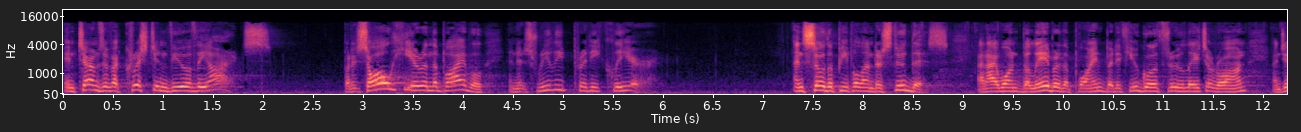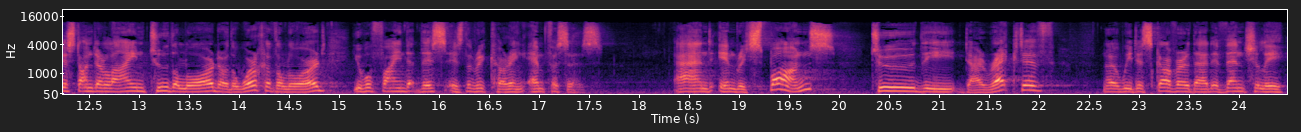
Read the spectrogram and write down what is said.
in terms of a Christian view of the arts. But it's all here in the Bible, and it's really pretty clear. And so the people understood this. And I won't belabor the point, but if you go through later on and just underline to the Lord or the work of the Lord, you will find that this is the recurring emphasis. And in response to the directive, now we discover that eventually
